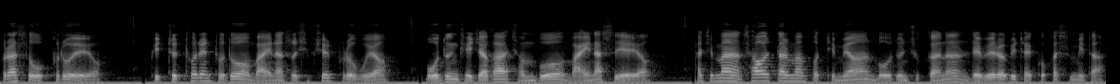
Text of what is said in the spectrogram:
플러스 5%예요. 비트 토렌토도 마이너스 17%고요. 모든 계좌가 전부 마이너스예요. 하지만 4월달만 버티면 모든 주가는 레벨업이 될 것 같습니다.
